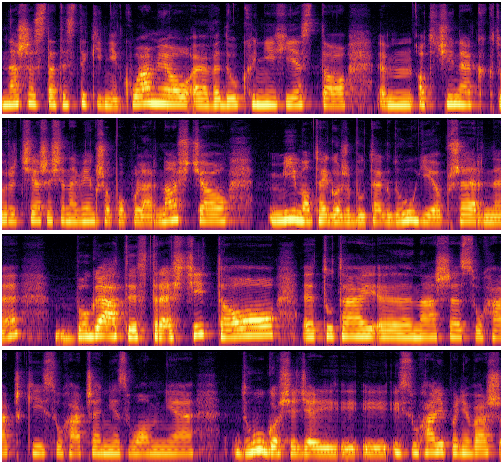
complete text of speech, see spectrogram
Nasze statystyki nie kłamią. E, Według nich jest to odcinek, który cieszy się największą popularnością. Mimo tego, że był tak długi, obszerny, bogaty w treści, to e, tutaj e, nasze słuchaczki, słuchacze niezłomnie długo siedzieli i, i, i słuchali, ponieważ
